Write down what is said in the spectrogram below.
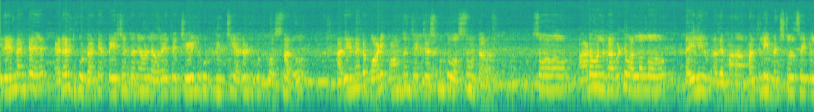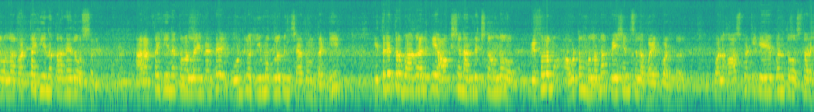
ఇదేంటంటే అడల్ట్హుడ్ అంటే పేషెంట్ అనేవాళ్ళు ఎవరైతే చైల్డ్హుడ్ నుంచి అడల్ట్హుడ్కి వస్తారో అదేంటంటే బాడీ కాంపెన్సేట్ చేసుకుంటూ వస్తూ ఉంటారు వాళ్ళు. సో ఆడవాళ్ళు కాబట్టి వాళ్ళలో డైలీ అదే మన మంత్లీ మెన్స్ట్రల్ సైకిల్ వల్ల రక్తహీనత అనేది వస్తుంది. ఆ రక్తహీనత వల్ల ఏంటంటే ఒంట్లో హీమోగ్లోబిన్ శాతం తగ్గి ఇతరితర భాగాలకి ఆక్సిజన్ అందించడంలో విఫలం అవటం వలన పేషెంట్స్ ఇలా బయటపడతారు. వాళ్ళు హాస్పిటల్కి ఏ ఇబ్బందితో వస్తారు?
